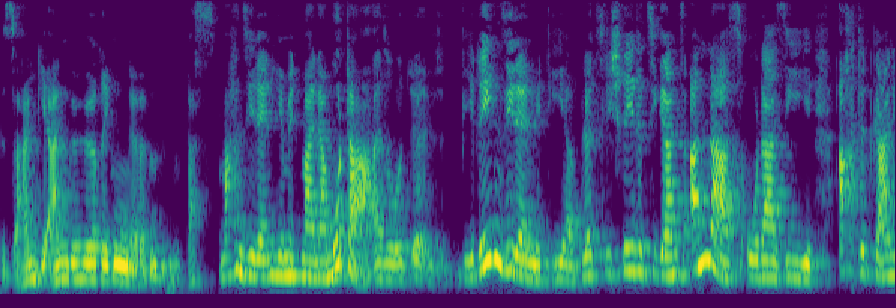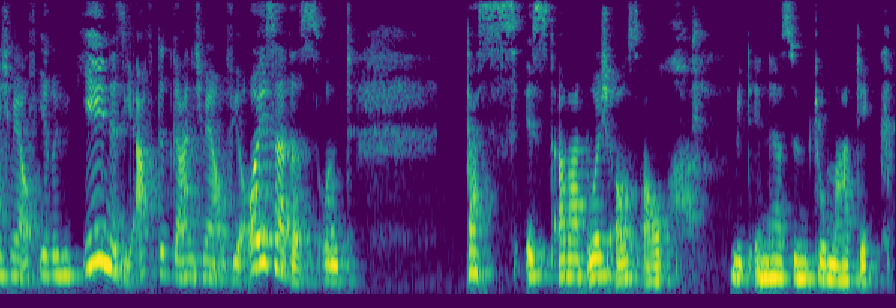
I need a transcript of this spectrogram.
sagen die Angehörigen, ähm, was machen Sie denn hier mit meiner Mutter? Also äh, wie reden Sie denn mit ihr? Plötzlich redet sie ganz anders oder sie achtet gar nicht mehr auf ihre Hygiene, sie achtet gar nicht mehr auf ihr Äußeres und das ist aber durchaus auch mit in der Symptomatik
